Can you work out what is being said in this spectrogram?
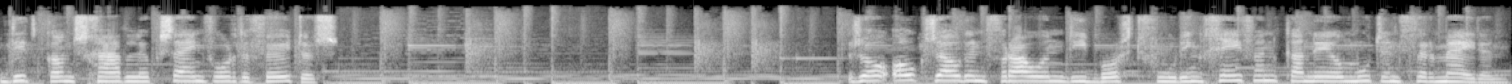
Dit kan schadelijk zijn voor de foetus. Zo ook zouden vrouwen die borstvoeding geven kaneel moeten vermijden,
